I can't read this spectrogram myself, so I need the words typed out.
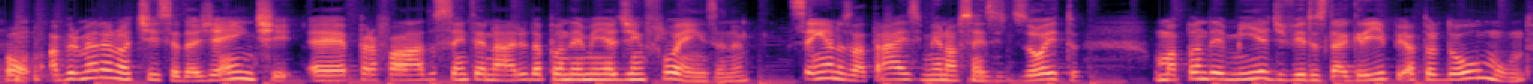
Bom, a primeira notícia da gente é para falar do centenário da pandemia de influenza, né? 100 anos atrás, em 1918, uma pandemia de vírus da gripe atordoou o mundo,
